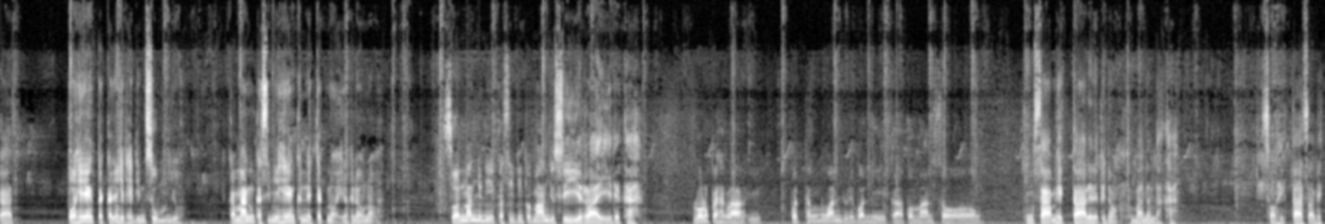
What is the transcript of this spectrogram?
กาดพอแห้งแต่ก็ยังเห็ดเห็ดดินสุ่มอยู่กะมันกะสิมีแห้งขึ้นในจักหน่อยนะพี่น้องเนาะ ส่วนมันอยู่นี่กะสิมีประมาณอยู่สี่ไร่เด้อค่ะรวมลงไปข้างล่างอีก เปิดทั้งมวลอยู่ในบ่อนนี่กะประมาณสองถึงสามเฮกตาร์เลยแหละพี่น้องประมาณนั้นแหละค่ะสองเฮกตาร์สามเฮก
